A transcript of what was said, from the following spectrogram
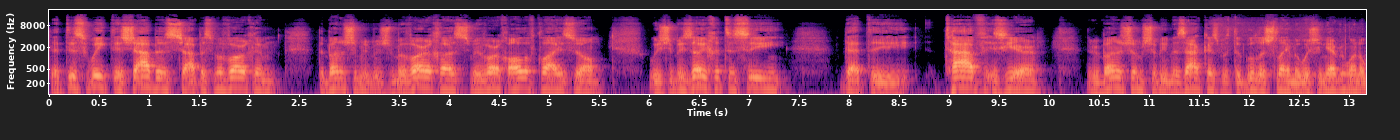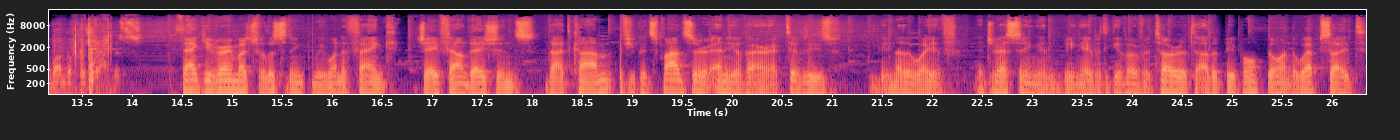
That this week, the Shabbos, Shabbos Mavorchim, the Rebbeinu should Mavorch us, Mavorch all of Klai Yisrael. We should be Zoiche to see that the Tav is here. The Rebbeinu should be Mazakas with the Gula Shlema, wishing everyone a wonderful Shabbos. Thank you very much for listening. We want to thank jfoundations.com. If you could sponsor any of our activities, be another way of addressing and being able to give over Torah to other people. Go on the website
